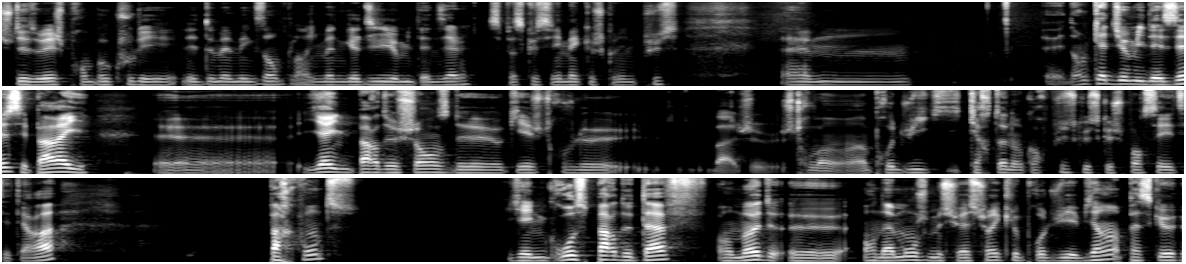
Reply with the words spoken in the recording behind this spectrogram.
Je suis désolé, je prends beaucoup les, les deux mêmes exemples, hein, Iman Gadi et Yomi Denzel. C'est parce que c'est les mecs que je connais le plus. Euh dans le cas de Yomi Denzel, c'est pareil. Il y a une part de chance de, ok, je trouve le, bah, je, trouve un, produit qui cartonne encore plus que ce que je pensais, etc. Par contre, il y a une grosse part de taf en mode euh, en amont je me suis assuré que le produit est bien parce que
